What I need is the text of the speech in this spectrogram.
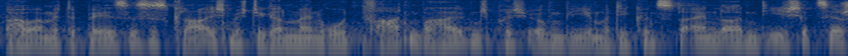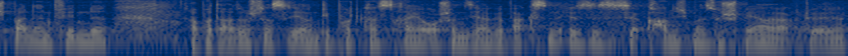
Bei How I Met the Base ist es klar, ich möchte gerne meinen roten Faden behalten, sprich irgendwie immer die Künstler einladen, die ich jetzt sehr spannend finde. Aber dadurch, dass ja die Podcast-Reihe auch schon sehr gewachsen ist, ist es ja gar nicht mal so schwer aktuell.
